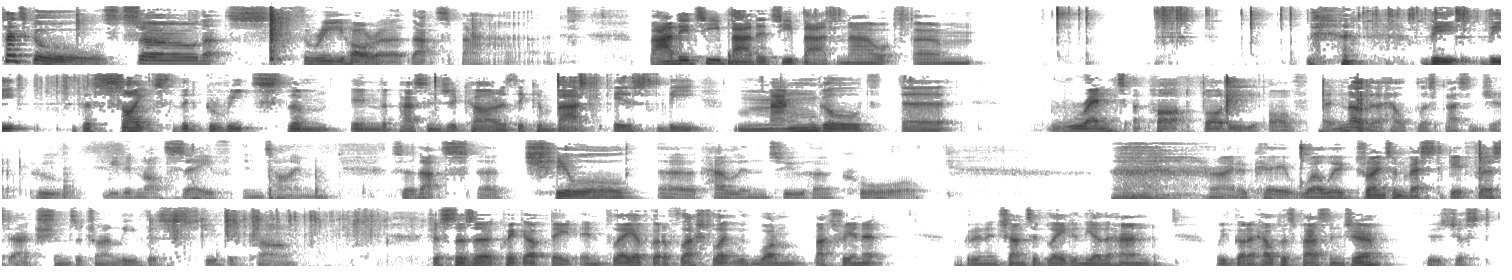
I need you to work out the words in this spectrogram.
Tentacles. So that's three horror. That's bad. Badity, badity, bad. Now, um, the the the sight that greets them in the passenger car as they come back is the mangled, uh, rent apart body of another helpless passenger who we did not save in time. So that's uh, chilled uh, Carolyn to her core. right, okay. Well, we're trying to investigate first action to try and leave this stupid car. Just as a quick update, in play, I've got a flashlight with one battery in it. I've got an enchanted blade in the other hand. We've got a helpless passenger who's just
